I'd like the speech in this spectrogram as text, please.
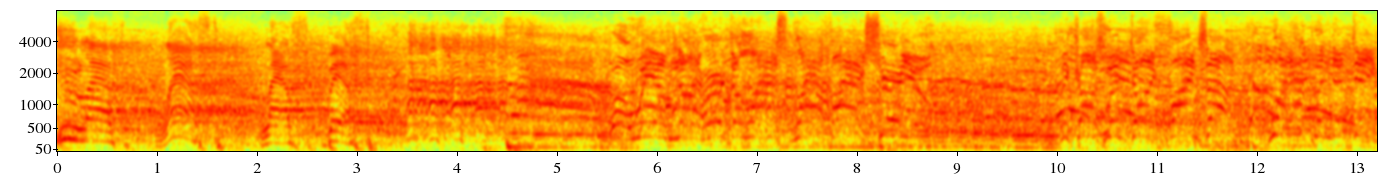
Who laughs last laughs best. well, we have not heard the last laugh, I assure you. Because when Doink finds out what happened to Dink,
